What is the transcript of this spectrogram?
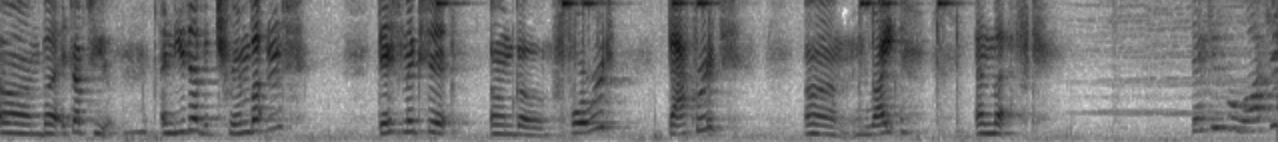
Um, but it's up to you. And these are the trim buttons. This makes it um, go forward, backwards, um, right, and left. Thank you for watching,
